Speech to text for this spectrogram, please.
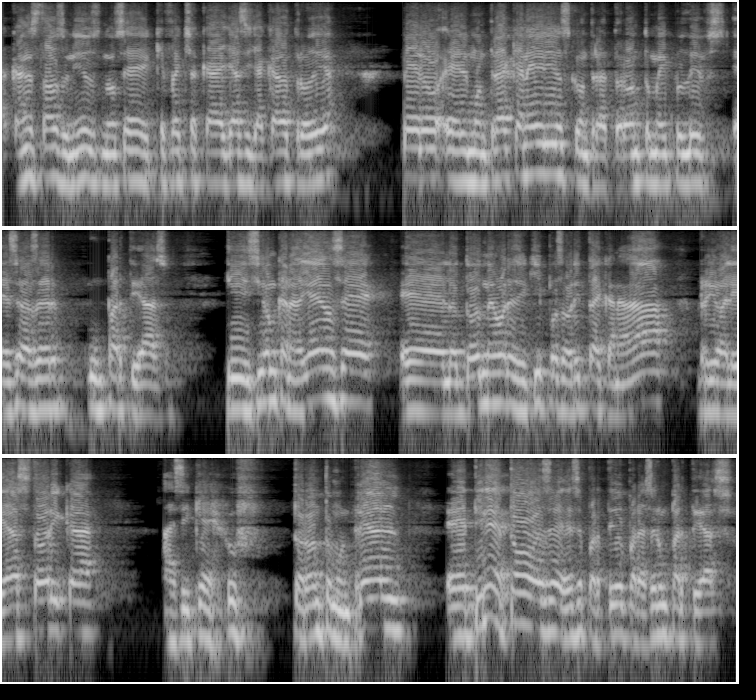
acá en Estados Unidos, no sé qué fecha cae ya, si ya cada otro día, pero el Montreal Canadiens contra Toronto Maple Leafs, ese va a ser un partidazo. División canadiense, eh, los dos mejores equipos ahorita de Canadá, rivalidad histórica, así que, uff, Toronto-Montreal, eh, tiene de todo ese, ese partido para hacer un partidazo.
